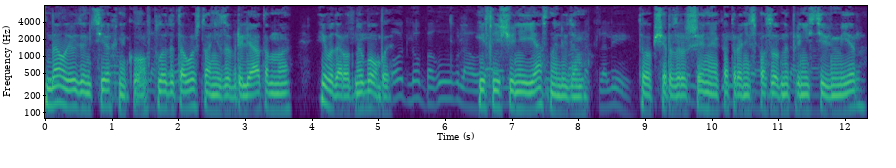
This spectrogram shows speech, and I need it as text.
Дал людям технику, вплоть до того, что они изобрели атомную и водородную бомбы. Если еще не ясно людям, то общее разрушение, которое они способны принести в мир,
